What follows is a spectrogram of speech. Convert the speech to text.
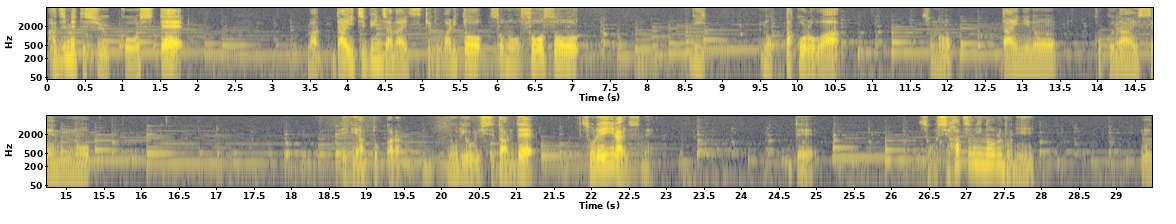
初めて就航してまあ第1便じゃないですけど割とその早々乗った頃はその第2の国内線のエリアのとこから乗り降りしてたんでそれ以来ですね。でそう始発に乗るのにえっ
